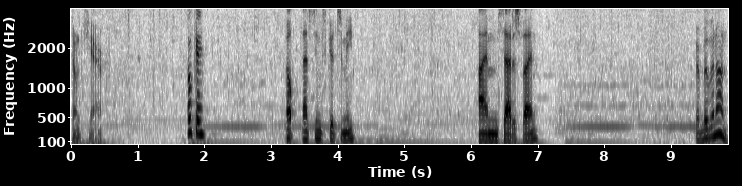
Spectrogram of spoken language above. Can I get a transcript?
Don't care. Okay. Oh, that seems good to me. I'm satisfied. We're moving on.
